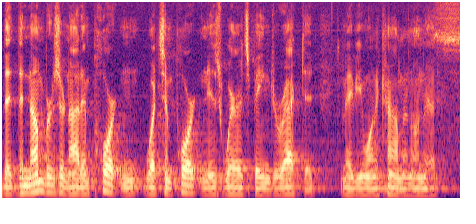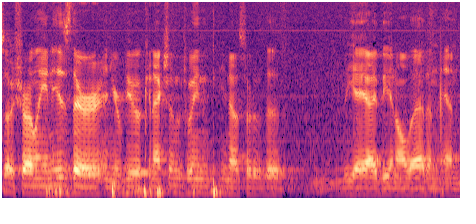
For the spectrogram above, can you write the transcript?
the, the numbers are not important. What's important is where it's being directed. Maybe you want to comment on that. So Charlene, is there, in your view, a connection between, you know, sort of the, the AIB and all that and, and,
